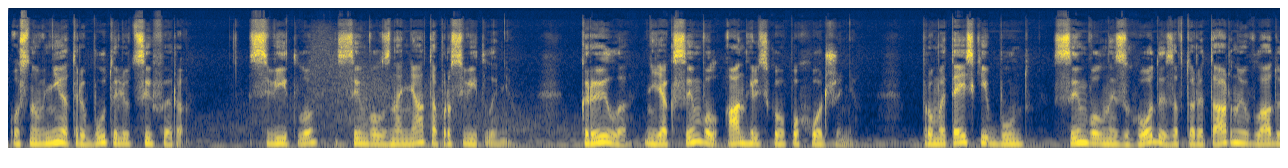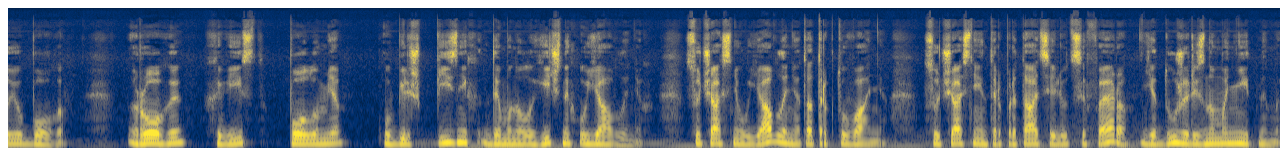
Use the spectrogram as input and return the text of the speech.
Основні атрибути Люцифера світло, символ знання та просвітлення, крила як символ ангельського походження, прометейський бунт, символ незгоди з авторитарною владою Бога, роги, хвіст, полум'я у більш пізніх демонологічних уявленнях, сучасні уявлення та трактування, сучасні інтерпретації Люцифера є дуже різноманітними.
